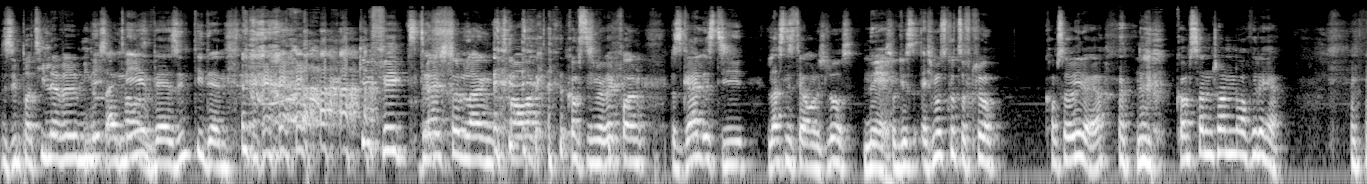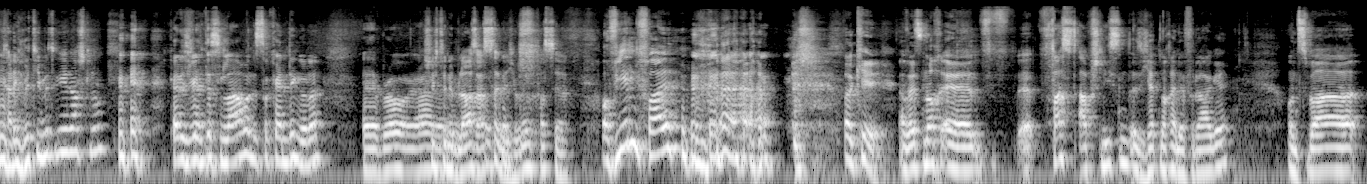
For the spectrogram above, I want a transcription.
Sympathielevel minus Nee, 1000. nee, wer sind die denn? Gefickt, drei Stunden lang, Talk, kommst nicht mehr weg. Vor allem, das Geile ist, die lassen dich da auch nicht los. Nee. So, ich muss kurz auf Klo. Kommst du wieder, ja? Kommst dann schon auch wieder her. Kann ich mit dir mitgehen aufs Klo? Kann ich währenddessen labern? Ist doch kein Ding, oder? Äh, Bro, ja. Schüchterne. Blase hast du ja nicht, oder? Passt ja. Auf jeden Fall. Okay, aber jetzt noch äh, fast abschließend, also ich hätte noch eine Frage. Und zwar,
